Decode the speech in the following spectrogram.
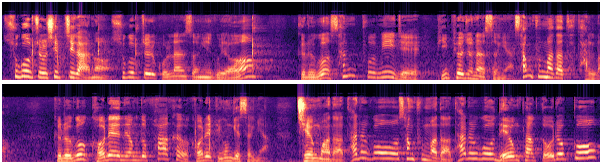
수급줄 쉽지가 않아. 수급줄 곤란성이고요. 그리고 상품이 이제 비표준화성이야. 상품마다 다 달라. 그리고 거래 내용도 파악하고 거래 비공개성이야. 지역마다 다르고 상품마다 다르고 내용 파악도 어렵고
